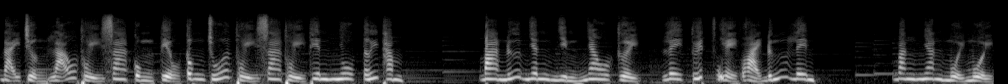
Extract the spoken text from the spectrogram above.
Đại trưởng lão Thủy gia cùng tiểu công chúa Thủy gia Thủy Thiên Nhu tới thăm. Ba nữ nhân nhìn nhau cười, Lê Tuyết uể hoài đứng lên. Băng nhan muội muội,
